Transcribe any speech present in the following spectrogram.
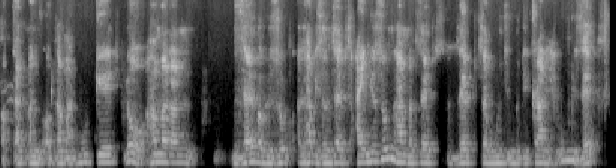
ob das, man, ob das mal gut geht. So, haben wir dann selber gesungen, also habe ich dann selbst eingesungen, haben das selbst, selbst dann musikalisch umgesetzt.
